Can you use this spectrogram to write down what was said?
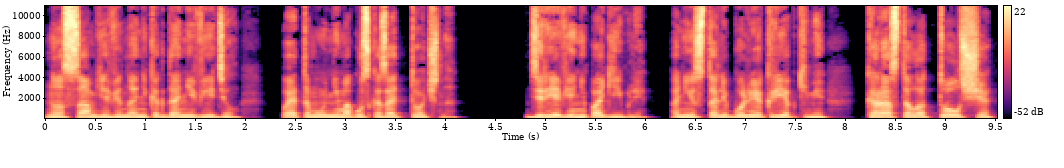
но сам я вина никогда не видел, поэтому не могу сказать точно. Деревья не погибли, они стали более крепкими, кора стала толще,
